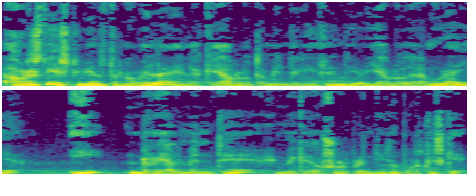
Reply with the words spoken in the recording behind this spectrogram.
Ahora estoy escribiendo otra novela en la que hablo también del incendio y hablo de la muralla y realmente me quedo sorprendido porque es que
